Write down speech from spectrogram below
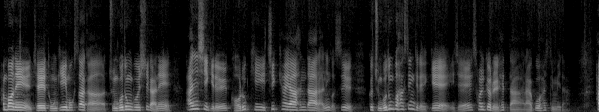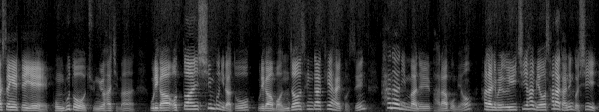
한 번은 제 동기 목사가 중고등부 시간에 안식일을 거룩히 지켜야 한다라는 것을 그 중고등부 학생들에게 이제 설교를 했다라고 했습니다. 학생의 때에 공부도 중요하지만 우리가 어떠한 신분이라도 우리가 먼저 생각해야 할 것은 하나님만을 바라보며 하나님을 의지하며 살아가는 것이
